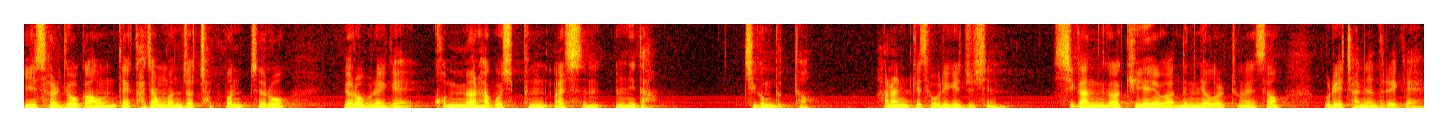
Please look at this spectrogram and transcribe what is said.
이 설교 가운데 가장 먼저 첫 번째로 여러분에게 권면하고 싶은 말씀입니다. 지금부터 하나님께서 우리에게 주신 시간과 기회와 능력을 통해서 우리의 자녀들에게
